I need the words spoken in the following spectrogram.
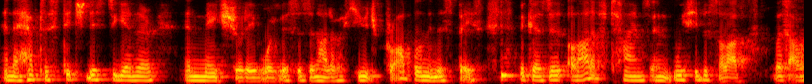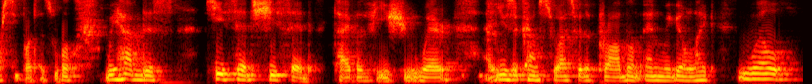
And I have to stitch this together and make sure they work. This is another huge problem in this space because a lot of times, and we see this a lot with our support as well. We have this he said, she said type of issue where a user comes to us with a problem and we go like, well,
